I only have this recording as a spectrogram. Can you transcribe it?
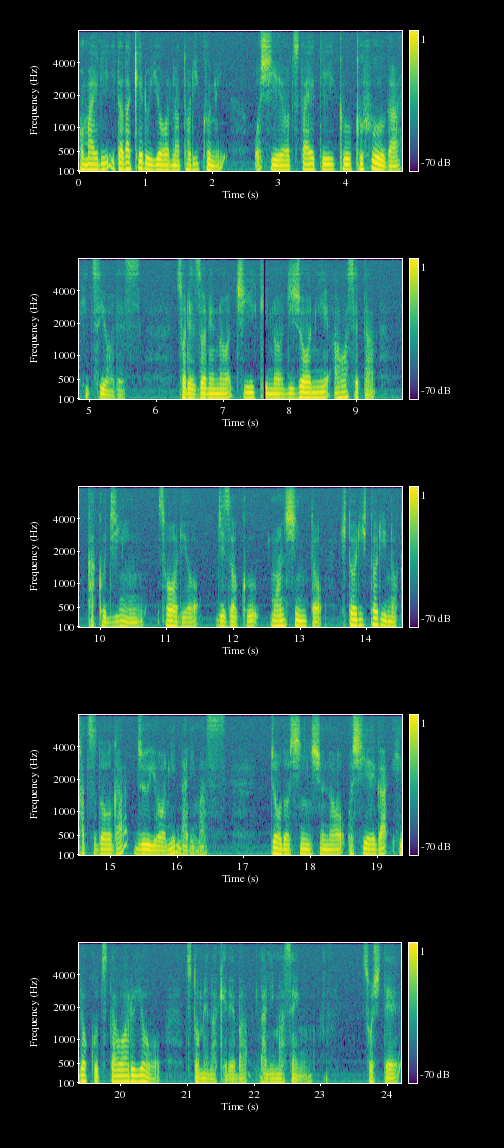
お参りいただけるような取り組み教えを伝えていく工夫が必要です。それぞれの地域の事情に合わせた各寺院僧侶持続問診と一人一人の活動が重要になります。浄土真宗の教えが広く伝わるよう努めなければなりません。そして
